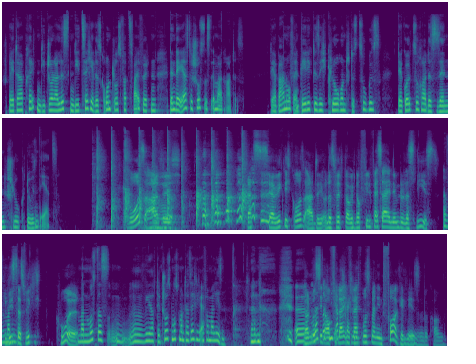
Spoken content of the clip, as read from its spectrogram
Später prellten die Journalisten die Zeche des grundlos Verzweifelten, denn der erste Schuss ist immer gratis. Der Bahnhof entledigte sich chlorend des Zuges, der Goldsucher des Zen schlug dösend Erz. Großartig. Das ist ja wirklich großartig. Und das wird, glaube ich, noch viel besser, indem du das liest. Also du man- liest das wirklich cool. Man muss das, äh, wie gesagt, den Schuss muss man tatsächlich einfach mal lesen. Dann, äh, Man muss ihn auch, vielleicht, vielleicht muss man ihn vorgelesen bekommen.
